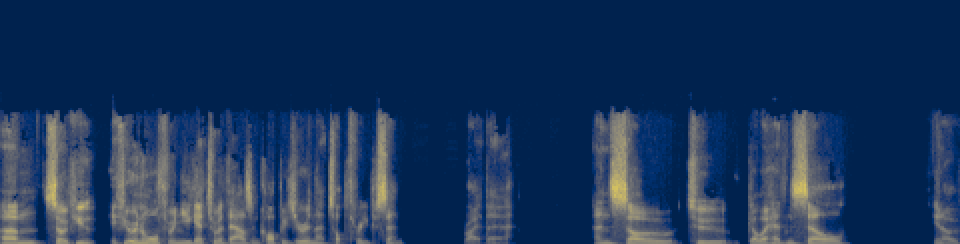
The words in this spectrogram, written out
Um, so if you if you're an author and you get to a thousand copies, you're in that top three percent right there. And so to go ahead and sell, you know,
